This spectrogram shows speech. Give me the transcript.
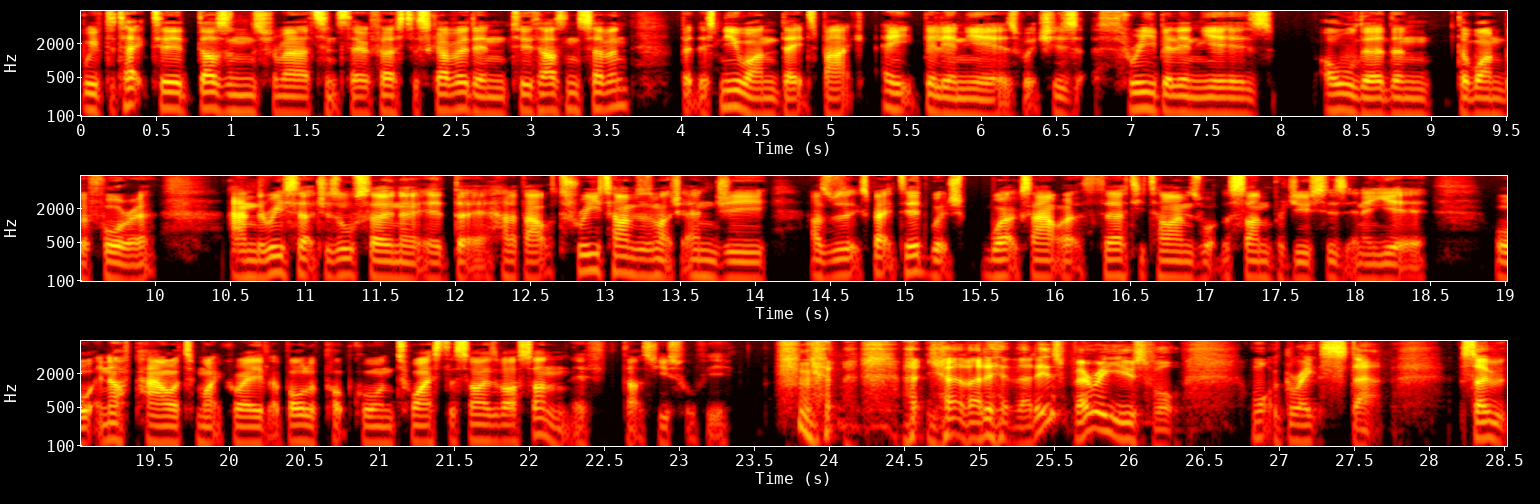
We've detected dozens from Earth since they were first discovered in 2007, but this new one dates back 8 billion years, which is 3 billion years older than the one before it. And the researchers also noted that it had about three times as much energy as was expected, which works out at 30 times what the sun produces in a year. or enough power to microwave a bowl of popcorn twice the size of our sun, if that's useful for you. yeah, that is, that is very useful. What a great stat. So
